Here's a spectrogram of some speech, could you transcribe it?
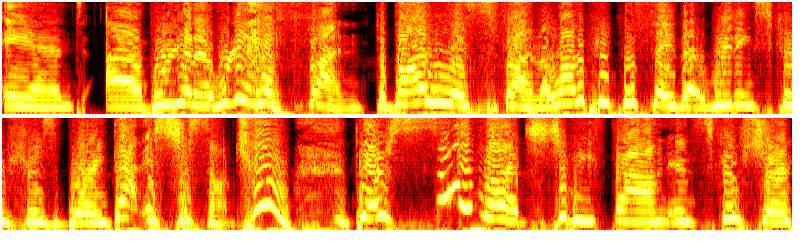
And uh, we're gonna we're gonna have fun. The Bible is fun. A lot of people say that reading scripture is boring. That is just not true. There's so much to be found in scripture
